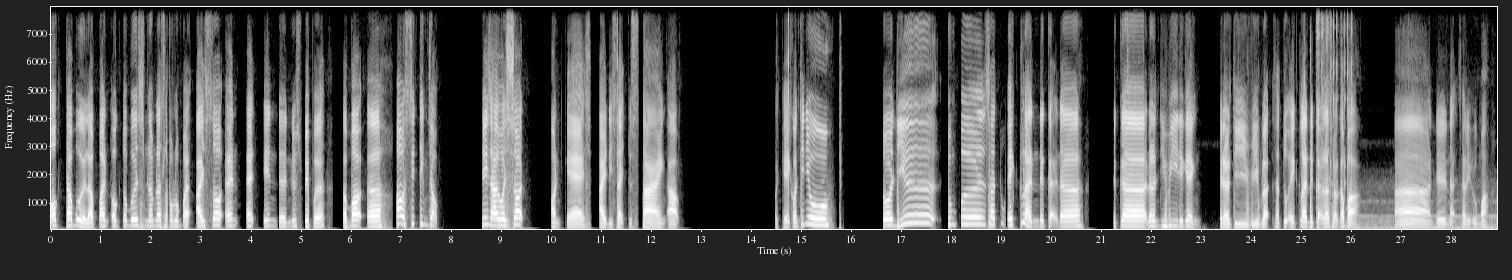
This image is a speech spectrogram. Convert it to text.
Oktober 8 Oktober 1984 I saw an ad in the newspaper about a house sitting job. Since I was short on cash, I decided to sign up. Okay, continue. So dia jumpa satu iklan dekat dah dekat dalam TV dia geng. Eh dalam TV pula. Satu iklan dekat dalam surat khabar. Ah, dia nak cari rumah.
